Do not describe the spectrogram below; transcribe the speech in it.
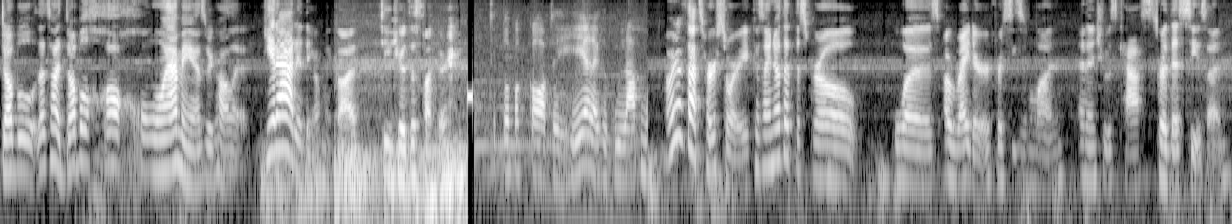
double, that's a double whammy, as we call it. Get out of there. Oh my god. Do you hear the thunder? I wonder if that's her story, because I know that this girl was a writer for season one, and then she was cast for this season.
